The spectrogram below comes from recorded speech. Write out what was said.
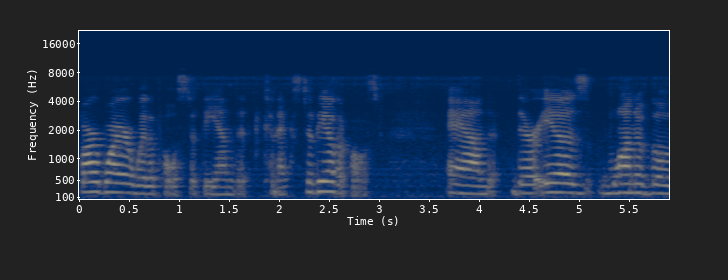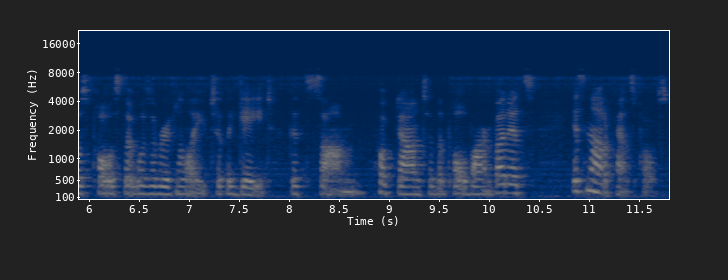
barbed wire with a post at the end that connects to the other post. And there is one of those posts that was originally to the gate that's um, hooked onto the pole barn, but it's it's not a fence post,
